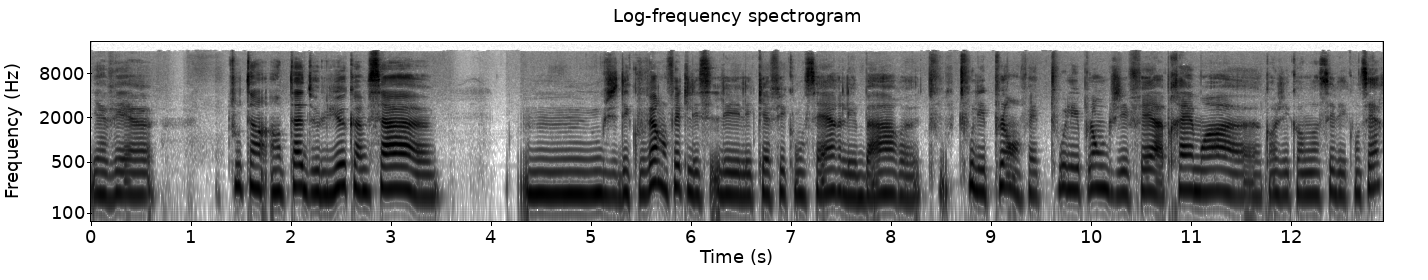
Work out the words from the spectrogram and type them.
Il y avait euh, tout un, tas de lieux comme ça, euh, où j'ai découvert en fait les, cafés-concerts, les bars, euh, tous les plans en fait, tous les plans que j'ai fait après moi euh, quand j'ai commencé les concerts.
